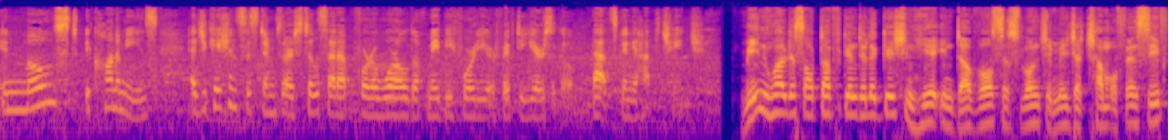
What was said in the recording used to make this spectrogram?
In most economies, education systems are still set up for a world of maybe 40 or 50 years ago. That's going to have to change. Meanwhile, the South African delegation here in Davos has launched a major charm offensive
